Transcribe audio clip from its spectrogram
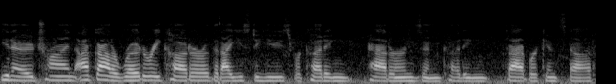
you know, trying, I've got a rotary cutter that I used to use for cutting patterns and cutting fabric and stuff.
